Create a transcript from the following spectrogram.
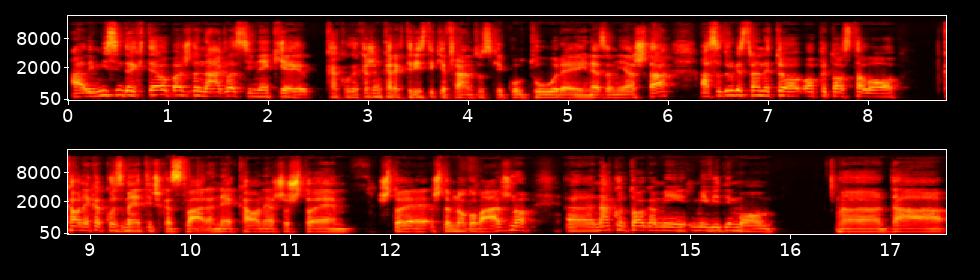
ali mislim da je hteo baš da naglasi neke, kako ga kažem, karakteristike francuske kulture i ne znam nija šta, a sa druge strane to je opet ostalo kao neka kozmetička stvar, a ne kao nešto što je, što je, što je mnogo važno. E, nakon toga mi, mi vidimo e, da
